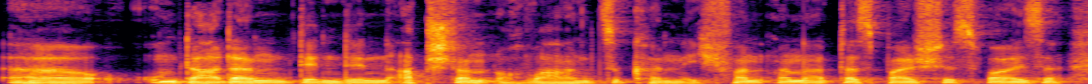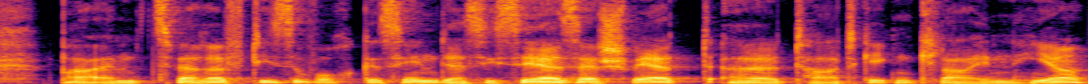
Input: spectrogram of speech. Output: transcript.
äh, um da dann den, den Abstand noch wahren zu können. Ich fand, man hat das beispielsweise bei einem Zverev diese Woche gesehen, der sich sehr, sehr schwer äh, tat gegen Klein hier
